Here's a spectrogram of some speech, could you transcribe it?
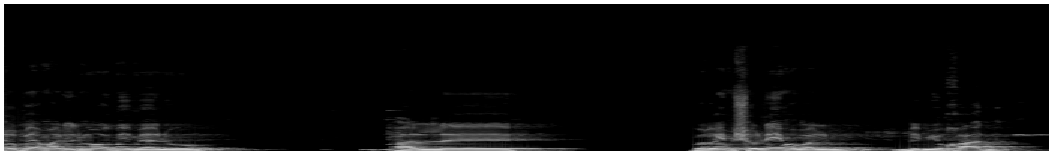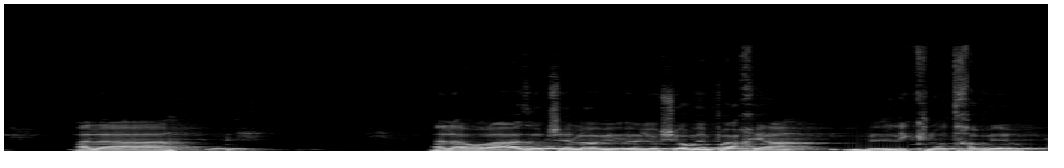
הרבה מה ללמוד ממנו על דברים שונים, אבל במיוחד על, ה... על ההוראה הזאת של יהושע בן פרחיה לקנות חבר.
